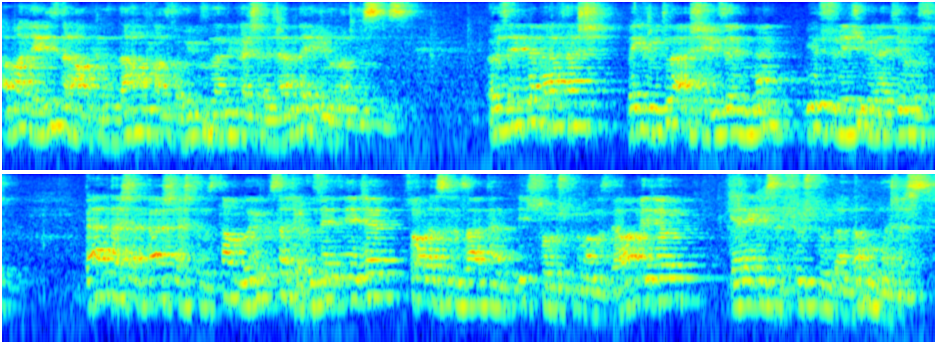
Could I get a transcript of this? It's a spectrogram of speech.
ama Denizli halkının daha fazla uykularını kaçıracağını da emin olabilirsiniz. Özellikle Beltaş ve Kültür AŞ üzerinden bir süreci yönetiyoruz. Beltaş'la karşılaştığımız tabloyu kısaca özetleyeceğim. Sonrasını zaten iç soruşturmamız devam ediyor. Gerekirse suç duyurularında bulunacağız.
